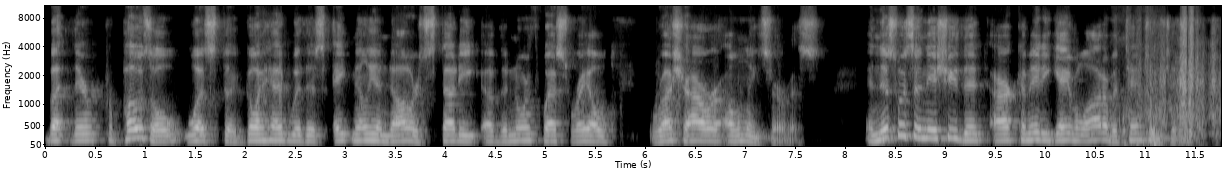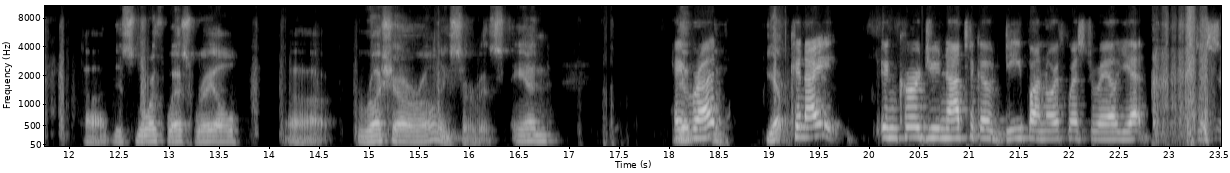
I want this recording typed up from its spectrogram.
but their proposal was to go ahead with this $8 million study of the Northwest Rail rush hour only service. And this was an issue that our committee gave a lot of attention to, uh, this Northwest Rail uh, rush hour only service. And Hey, the- Rudd, Yep, can I encourage you not to go deep on Northwest Rail yet? Just,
